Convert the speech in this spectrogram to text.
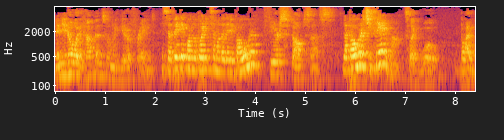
And you know what happens when we get afraid? E sapete quando poi iniziamo ad avere paura? Fear stops us. La paura ci ferma. It's like, whoa, I,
